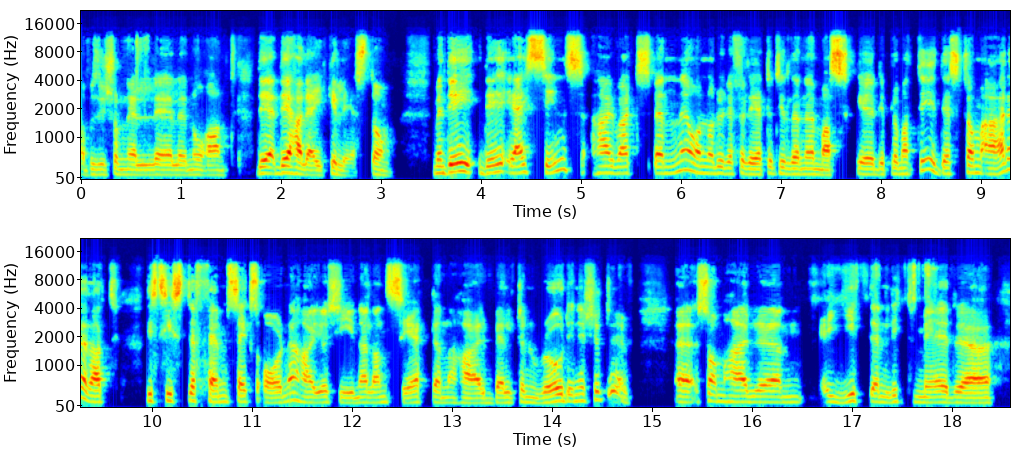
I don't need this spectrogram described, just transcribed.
opposisjonelle eller noe annet. Det, det, har jeg ikke lest om. Men det, det jeg syns har vært spennende, og når du refererte til denne maskediplomati, det som er, er at de siste fem-seks årene har jo Kina lansert denne her Belt and Road Initiative, eh, som har eh, gitt en litt mer eh,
